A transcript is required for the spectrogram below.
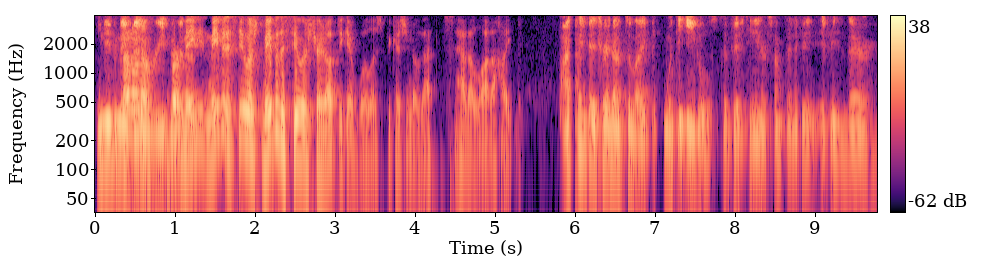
he needs to make better reads. Maybe maybe the Steelers maybe the Steelers trade up to get Willis because you know that's had a lot of hype. I think they trade up to like with the Eagles to 15 or something if he if he's there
